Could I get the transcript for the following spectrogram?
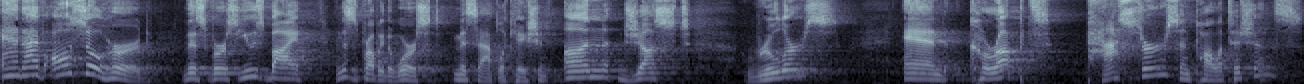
And I've also heard this verse used by, and this is probably the worst misapplication, unjust rulers and corrupt pastors and politicians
